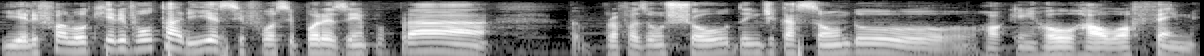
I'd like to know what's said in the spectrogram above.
e ele falou que ele voltaria se fosse, por exemplo, pra pra fazer um show da indicação do Rock and Roll Hall of Fame.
